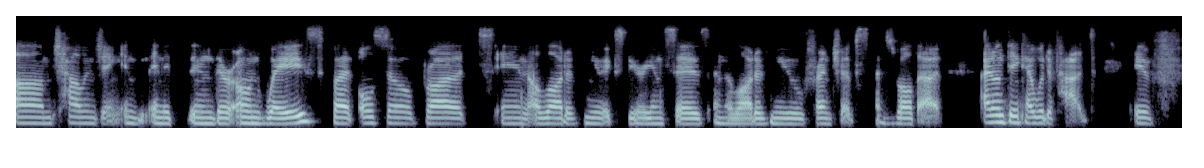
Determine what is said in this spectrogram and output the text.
um, challenging in in it, in their own ways, but also brought in a lot of new experiences and a lot of new friendships as well that I don't think I would have had if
